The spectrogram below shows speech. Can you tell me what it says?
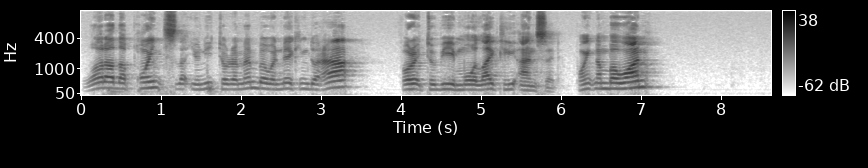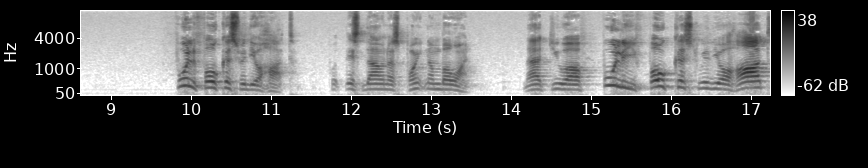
what are the points that you need to remember when making dua for it to be more likely answered point number 1 full focus with your heart Put this down as point number one. That you are fully focused with your heart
